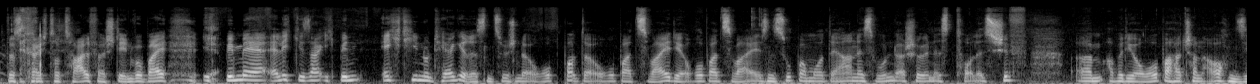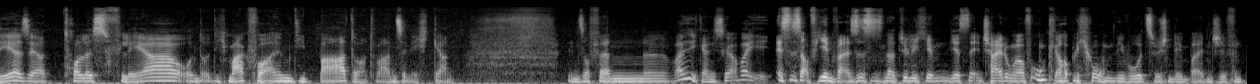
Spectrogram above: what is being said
Das kann ich total verstehen. Wobei, ich ja. bin mir ehrlich gesagt, ich bin echt hin und her gerissen zwischen der Europa und der Europa 2. Die Europa 2 ist ein super modernes, wunderschönes, tolles Schiff. Ähm, aber die Europa hat schon auch ein sehr, sehr tolles Flair und, und ich mag vor allem die Bar dort wahnsinnig gern. Insofern äh, weiß ich gar nicht so, aber es ist auf jeden Fall, also es ist natürlich jetzt eine Entscheidung auf unglaublich hohem Niveau zwischen den beiden Schiffen.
